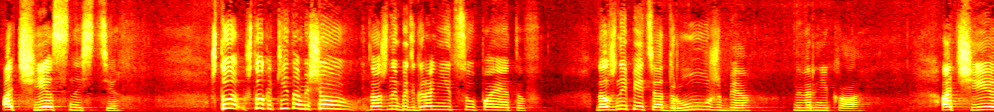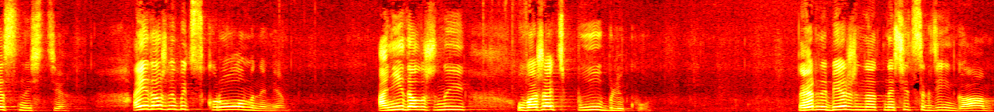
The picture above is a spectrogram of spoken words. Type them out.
о честности. Что, что какие там еще должны быть границы у поэтов? Должны петь о дружбе, наверняка, о честности. Они должны быть скромными, они должны уважать публику, наверное, бережно относиться к деньгам,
